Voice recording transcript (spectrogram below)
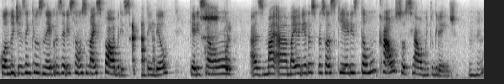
quando dizem que os negros eles são os mais pobres, entendeu? Que eles são as, a maioria das pessoas que eles estão num caos social muito grande. Uhum.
